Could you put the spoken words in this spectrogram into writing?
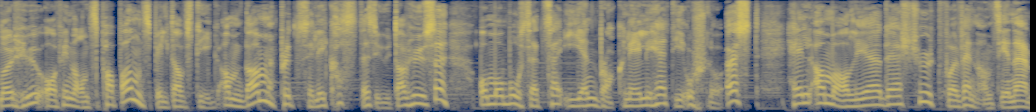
Når hun og finanspappaen, spilt av Stig Amdam, plutselig kastes ut av huset og må bosette seg i en blokkleilighet i Oslo øst, holder Amalie det skjult for vennene sine.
